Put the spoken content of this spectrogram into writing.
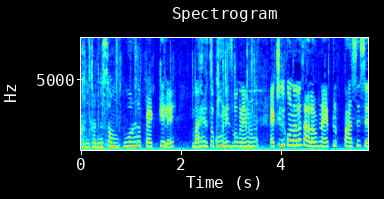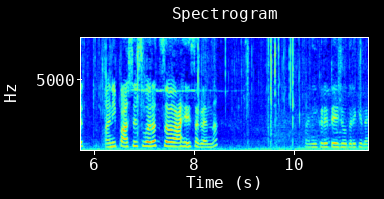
आणि इकडनं संपूर्ण पॅक केलंय. बाहेरचं कोणीच बघ नाही म्हणून. ॲक्च्युली कोणालाच अलाउड नाही. पासेस आहेत. आणि पासेसवरच आहे सगळ्यांना. आणि इकडे तेज वगैरे केलंय.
